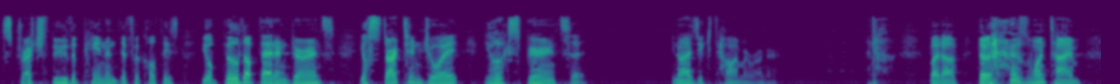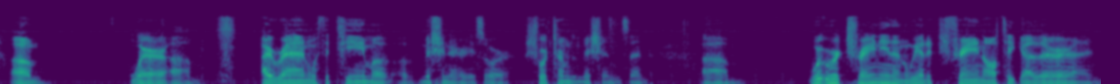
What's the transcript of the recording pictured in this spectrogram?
stretch through the pain and difficulties, you'll build up that endurance, you'll start to enjoy it, you'll experience it. You know, as you can tell, I'm a runner. But um, there was one time um, where um, I ran with a team of, of missionaries or short term missions, and um, we were training, and we had to train all together, and,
